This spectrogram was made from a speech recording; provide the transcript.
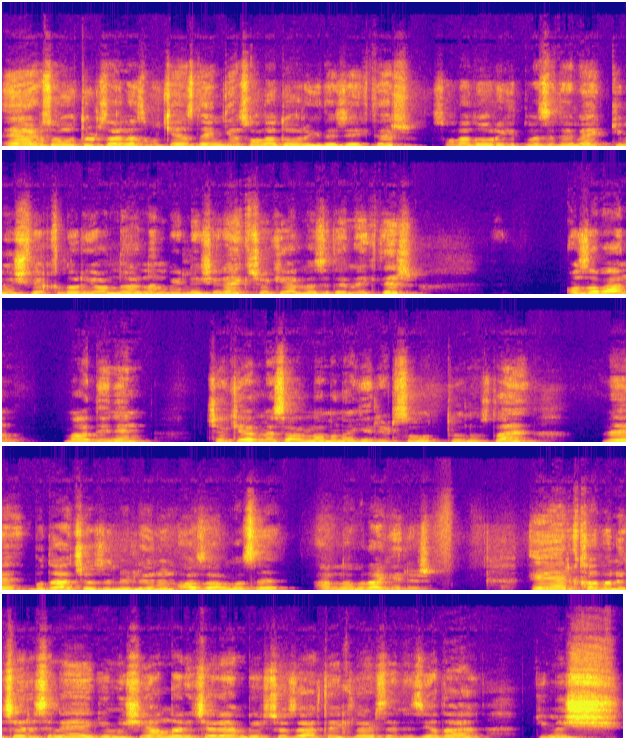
Eğer soğutursanız bu kez denge sola doğru gidecektir. Sola doğru gitmesi demek gümüş ve klor iyonlarının birleşerek çökelmesi demektir. O zaman maddenin çökelmesi anlamına gelir soğuttuğunuzda ve bu da çözünürlüğünün azalması anlamına gelir. Eğer kabın içerisine gümüş iyonlar içeren bir çözelti eklerseniz ya da gümüş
